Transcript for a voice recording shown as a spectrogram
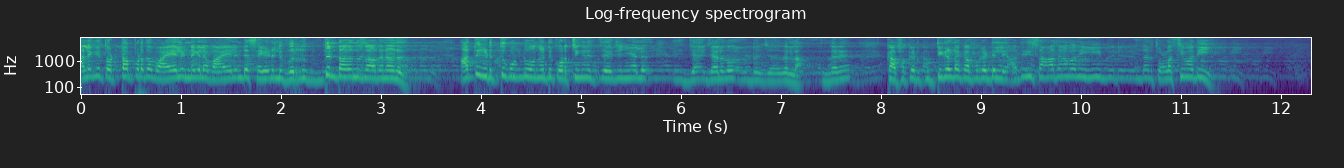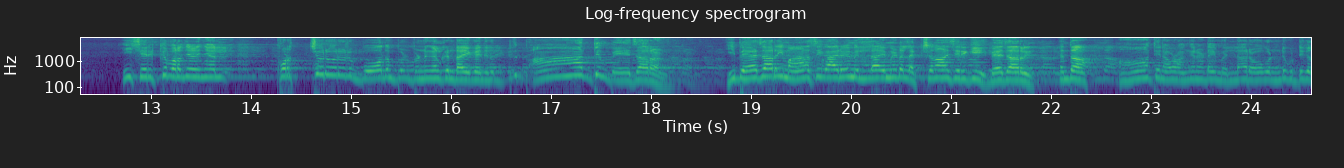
അല്ലെങ്കിൽ തൊട്ടപ്പുറത്തെ വയലുണ്ടെങ്കിൽ വയലിന്റെ സൈഡിൽ വെറുതെ ഉണ്ടാകുന്ന സാധനമാണ് അത് എടുത്തു കൊണ്ടുവന്നിട്ട് കുറച്ചിങ്ങനെ തേച്ച് കഴിഞ്ഞാൽ ജലദോ ഇതല്ല എന്താണ്? കഫക്കെട്ട് കുട്ടികളുടെ കഫക്കെട്ടില്ലേ? അതിന് ഈ സാധനം മതി ഈ എന്താണ് തുളസി മതി. ഈ ശരിക്ക് പറഞ്ഞു കഴിഞ്ഞാൽ കുറച്ചൊരു ഒരു- ബോധം പെണ്ണുങ്ങൾക്ക് ഉണ്ടായി കഴിഞ്ഞാൽ ഇത് ആദ്യം ബേജാറാണ്. ഈ ബേജാർ ഈ മാനസികാരോഗ്യം ഇല്ലായ്മയുടെ ലക്ഷണമാണ് ശരിക്കും ബേജാറ്. എന്താ? ആദ്യം അവിടെ അങ്ങനെ ഉണ്ടായും എല്ലാ രോഗം ഉണ്ട് കുട്ടിക്ക്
